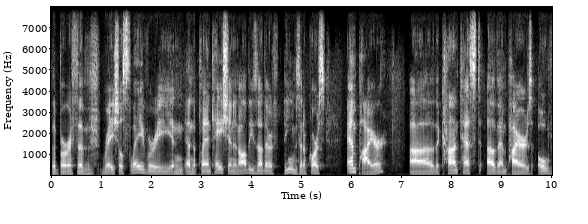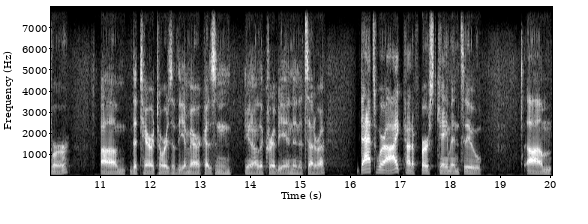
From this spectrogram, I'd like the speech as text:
the birth of racial slavery and and the plantation and all these other themes, and of course, empire, uh, the contest of empires over um, the territories of the Americas and you know the Caribbean and et cetera that's where I kind of first came into um,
